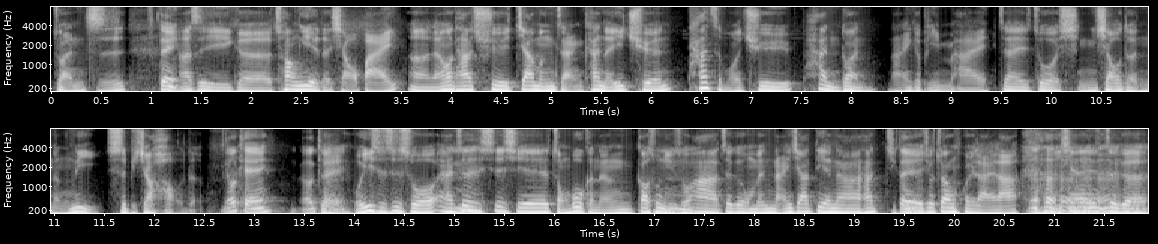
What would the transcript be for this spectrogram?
转职，对，他是一个创业的小白，呃，然后他去加盟展看了一圈，他怎么去判断哪一个品牌在做行销的能力是比较好的？OK。OK，对，我意思是说，哎，这这些总部可能告诉你说啊，这个我们哪一家店啊，他几个月就赚回来啦。你现在这个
